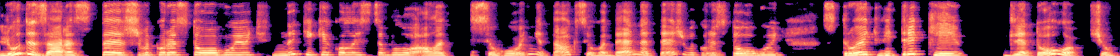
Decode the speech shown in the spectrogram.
Люди зараз теж використовують, не тільки колись це було, але сьогодні, так, сьогодення теж використовують, строять вітряки для того, щоб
